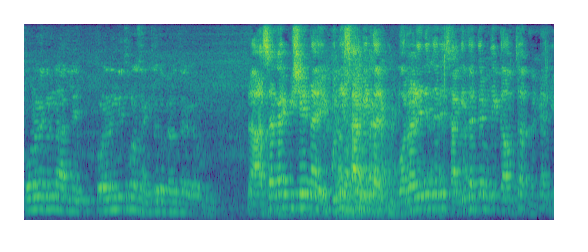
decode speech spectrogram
कोरोनाकडनं आले कोरोनाने तुम्हाला सांगितलं का पॅनल तयार करा म्हणून? असा काही विषय नाही. कुणी सांगितलं कोराडीने जरी सांगितलं तरी ते गावचा घटक आहे.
